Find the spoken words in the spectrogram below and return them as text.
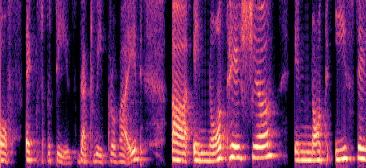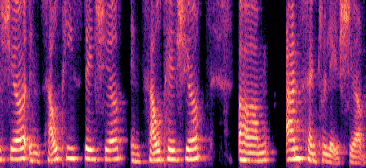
of expertise that we provide uh, in North Asia, in Northeast Asia, in Southeast Asia, in South Asia, um, and Central Asia.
